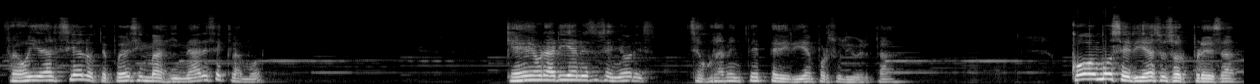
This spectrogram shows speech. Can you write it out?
fue oída al cielo. ¿Te puedes imaginar ese clamor? ¿Qué orarían esos señores? Seguramente pedirían por su libertad. ¿Cómo sería su sorpresa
